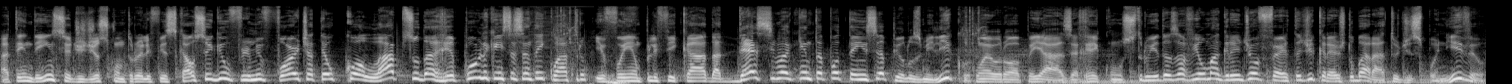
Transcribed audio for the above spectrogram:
A tendência de descontrole fiscal seguiu firme e forte até o colapso da República em 64 e foi amplificada a 15ª potência pelos milico. Com a Europa e a Ásia reconstruídas, havia uma grande oferta de crédito barato disponível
